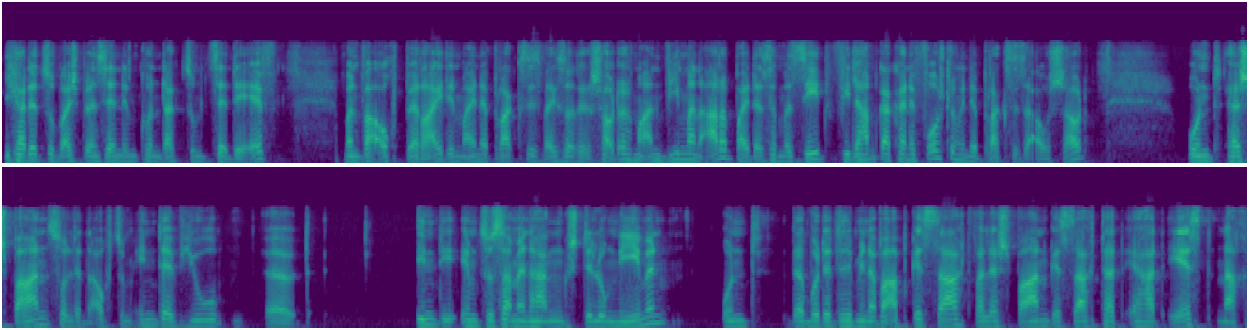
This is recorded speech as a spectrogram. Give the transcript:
Ich hatte zum Beispiel einen sendenden Kontakt zum ZDF. Man war auch bereit in meiner Praxis, weil ich sagte, schaut euch mal an, wie man arbeitet. Also man sieht, viele haben gar keine Vorstellung, wie eine Praxis ausschaut. Und Herr Spahn soll dann auch zum Interview äh, die, im Zusammenhang Stellung nehmen. Und da wurde der Termin aber abgesagt, weil Herr Spahn gesagt hat, er hat erst nach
